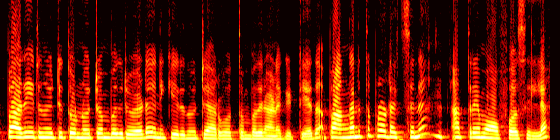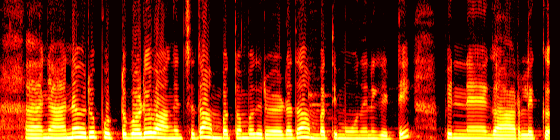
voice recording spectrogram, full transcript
അപ്പോൾ അത് ഇരുന്നൂറ്റി തൊണ്ണൂറ്റൊമ്പത് രൂപയുടെ എനിക്ക് ഇരുന്നൂറ്റി അറുപത്തൊമ്പതിനാണ് കിട്ടിയത്. അപ്പോൾ അങ്ങനത്തെ പ്രൊഡക്ട്സിന് അത്രയും ഓഫേഴ്സ് ഇല്ല. ഞാൻ ഒരു പുട്ടുപൊടി വാങ്ങിച്ചത് അമ്പത്തൊമ്പത് രൂപയുടേത് അമ്പത്തി മൂന്നിന് കിട്ടി. പിന്നെ ഗാർലിക്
